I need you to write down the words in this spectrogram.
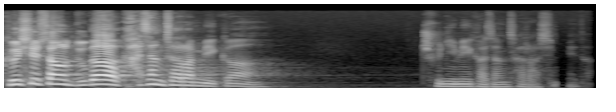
그 실상을 누가 가장 잘합니까? 주님이 가장 잘하십니다.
